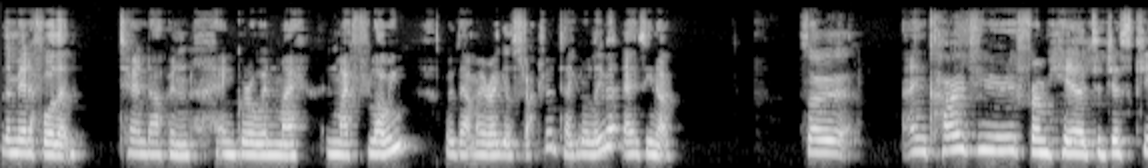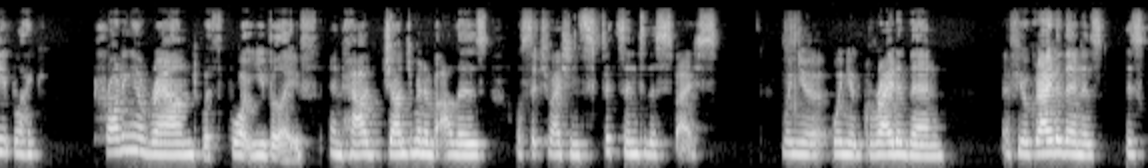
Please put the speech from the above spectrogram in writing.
the metaphor that turned up and, and grew in my in my flowing without my regular structure. Take it or leave it, as you know. So I encourage you from here to just keep like prodding around with what you believe and how judgment of others or situations fits into this space. When you're when you're greater than, if you're greater than is is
